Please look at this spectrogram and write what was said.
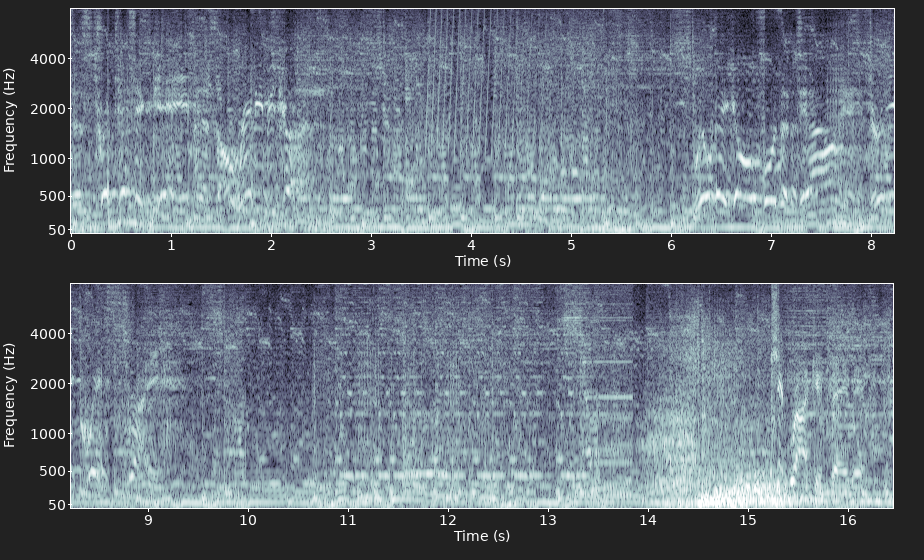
The strategic game has already begun. Will they go for the down and dirty quick strike? Keep rocking, baby.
